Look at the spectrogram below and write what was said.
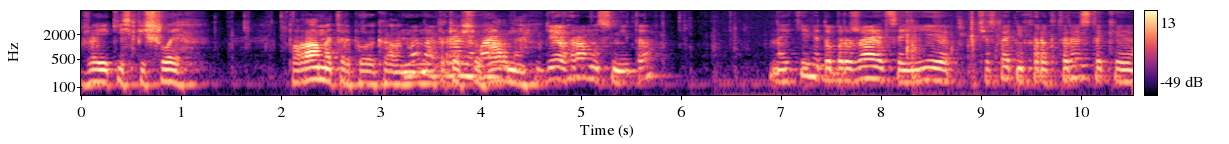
Вже якісь пішли параметри по екрану. Ну, таке все гарне. діаграму Сміта, на якій відображаються її частотні характеристики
